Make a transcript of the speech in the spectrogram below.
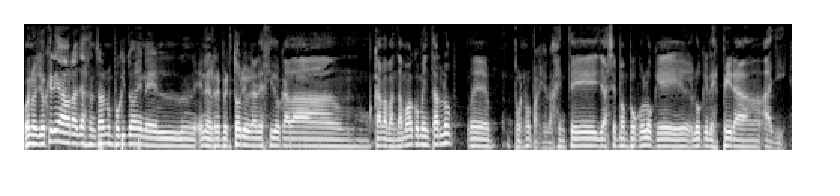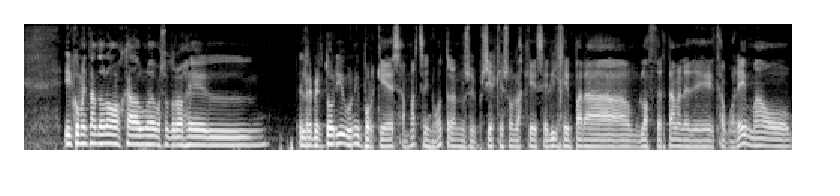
Bueno, yo quería ahora ya centrar un poquito en el, en el repertorio que ha elegido cada, cada banda. Vamos a comentarlo, eh, pues no, para que la gente ya sepa un poco lo que, lo que le espera allí. Ir comentándonos cada uno de vosotros el, el repertorio y bueno, y por qué esas marchas y no otras, no sé si es que son las que se eligen para los certámenes de esta cuaresma o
